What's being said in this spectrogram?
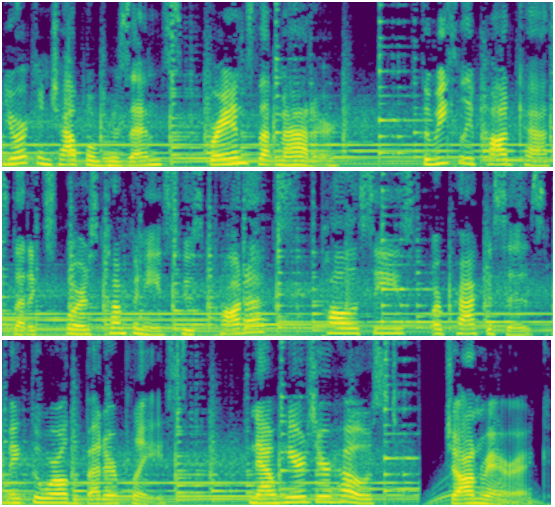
York and Chapel presents Brands That Matter, the weekly podcast that explores companies whose products, policies, or practices make the world a better place. Now, here's your host, John Rarick.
